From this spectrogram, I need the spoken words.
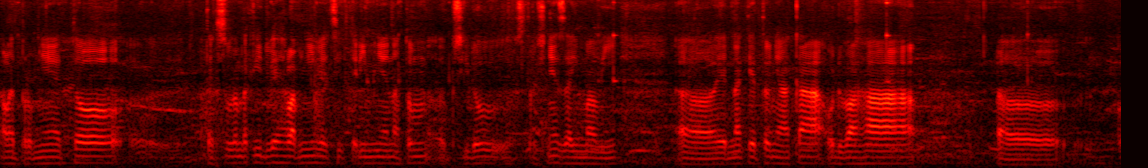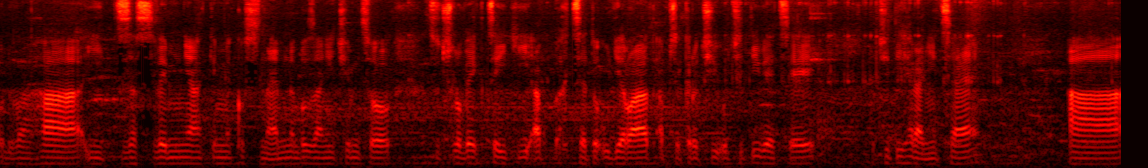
Ale pro mě je to, eh, tak jsou tam takové dvě hlavní věci, které mě na tom eh, přijdou strašně zajímavé. Uh, jednak je to nějaká odvaha, odvaha jít za svým nějakým jako snem nebo za něčím, co, co člověk cítí a chce to udělat a překročí určitý věci, určitý hranice. A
